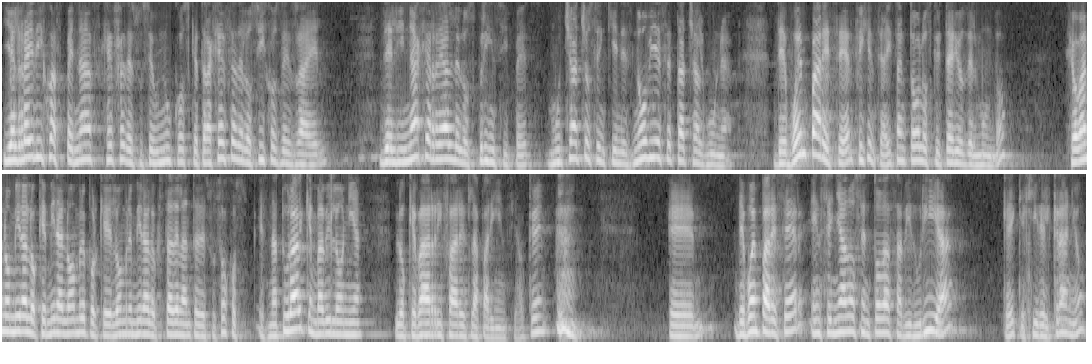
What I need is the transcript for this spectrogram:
Y el rey dijo a Aspenaz, jefe de sus eunucos, que trajese de los hijos de Israel, del linaje real de los príncipes, muchachos en quienes no hubiese tacha alguna, de buen parecer, fíjense, ahí están todos los criterios del mundo. Jehová no mira lo que mira el hombre porque el hombre mira lo que está delante de sus ojos. Es natural que en Babilonia lo que va a rifar es la apariencia, ¿ok? Eh, de buen parecer, enseñados en toda sabiduría, que gire el cráneo,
